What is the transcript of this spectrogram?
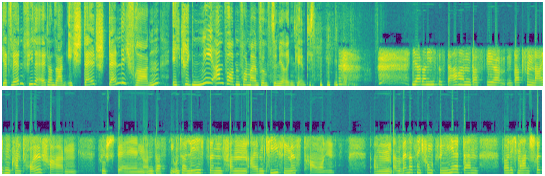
Jetzt werden viele Eltern sagen, ich stell ständig Fragen, ich kriege nie Antworten von meinem 15-jährigen Kind. Ja, dann liegt es daran, dass wir dazu neigen, Kontrollfragen zu stellen und dass die unterlegt sind von einem tiefen Misstrauen. Ähm, also wenn das nicht funktioniert, dann sollte ich mal einen Schritt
